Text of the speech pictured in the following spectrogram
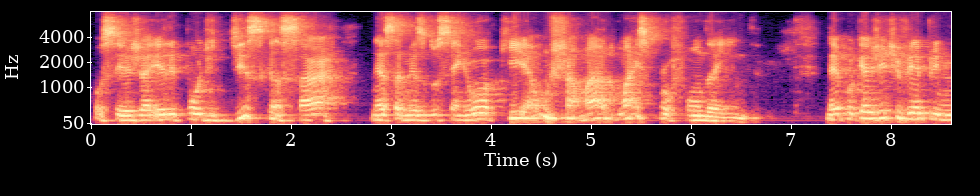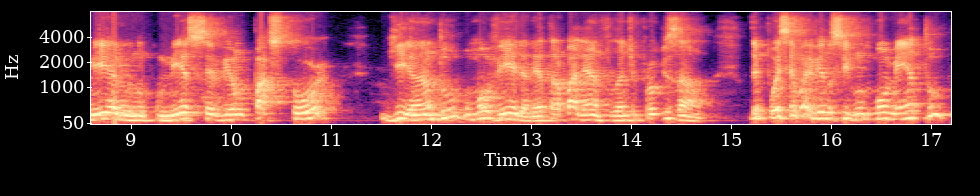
Ou seja, ele pôde descansar nessa mesa do Senhor, que é um chamado mais profundo ainda. Né? Porque a gente vê primeiro, no começo, você vê um pastor guiando uma ovelha, né? trabalhando, falando de provisão. Depois você vai ver no segundo momento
